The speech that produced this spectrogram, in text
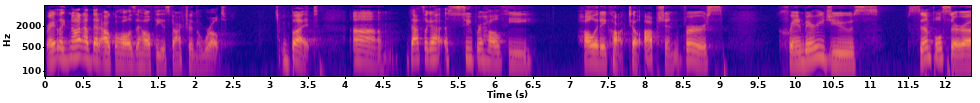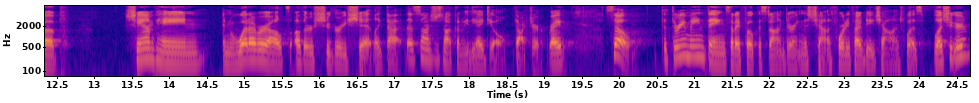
right? Like, not that alcohol is the healthiest factor in the world, but um, that's like a, a super healthy holiday cocktail option versus cranberry juice, simple syrup, champagne, and whatever else other sugary shit like that. That's not just not going to be the ideal factor, right? So, the three main things that I focused on during this challenge, 45 day challenge was blood sugar.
